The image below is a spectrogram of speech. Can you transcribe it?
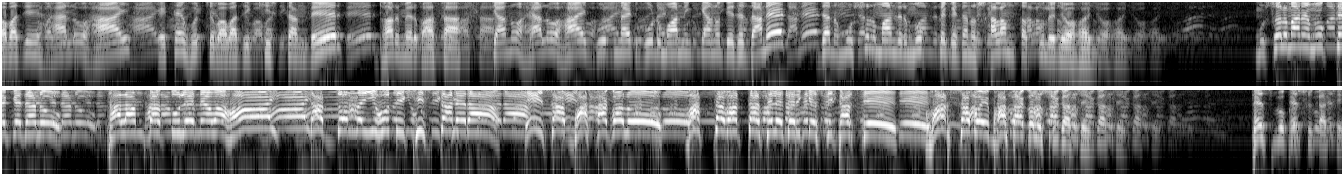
বাবা যে হ্যালো হাই এটাই হচ্ছে বাবা যে খ্রিস্টানদের ধর্মের ভাষা। কেন hello hi good night good morning কেন দিয়েছে জানেন? যেন মুসলমানদের মুখ থেকে যেন সালামটা তুলে দেওয়া হয়। মুসলমানের মুখ থেকে যেন সালামটা তুলে নেওয়া হয় তার জন্য ইহুদি খ্রিস্টানেরা এইসব ভাষাগুলো বাচ্চা বাচ্চা ছেলেদেরকে শেখাচ্ছে হোয়াটসঅ্যাপ ওই ভাষাগুলো শেখাচ্ছে। ফেসবুকে শিখাচ্ছে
